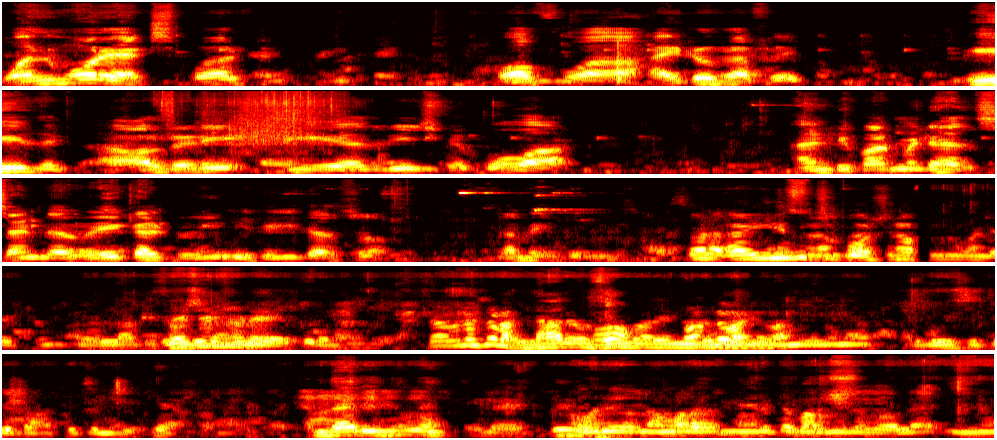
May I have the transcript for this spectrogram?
one more expert of uh, hydrographic, he is already he has reached Goa, and department has sent a vehicle to him. He is also coming to me. sir, uh, in which portion of എല്ലാ ദിവസവും പറയുന്നത് പോലെ നമ്മളിങ്ങനെ പ്രതീക്ഷിച്ച് പ്രാർത്ഥിച്ച് നിൽക്കുകയാണ് എന്തായാലും ഇന്ന് ഒരു നമ്മൾ നേരത്തെ പറഞ്ഞതുപോലെ ഇന്ന്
